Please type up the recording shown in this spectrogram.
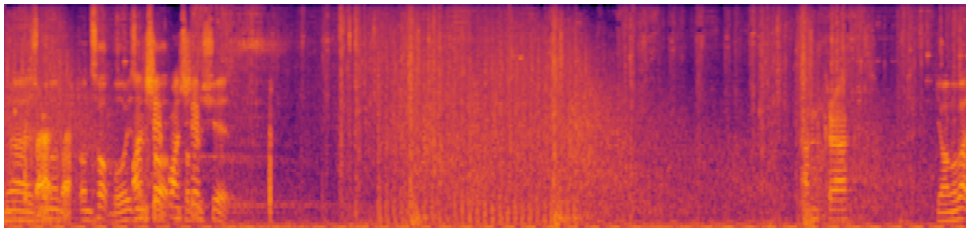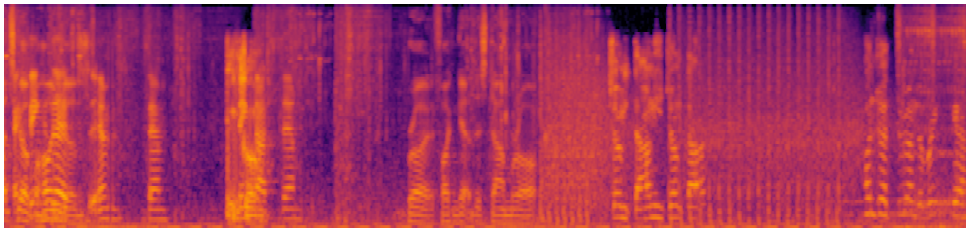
No, there's Back, one on, back. on top, boys. On On, ship, top, on top of the ship. I'm cracked. Yo, I'm about to I go think behind that's them. him. Them. I Here you think that's them. Bro, if I can get this damn rock. Jump down. He jumped down. 103 on the ring. Yeah.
